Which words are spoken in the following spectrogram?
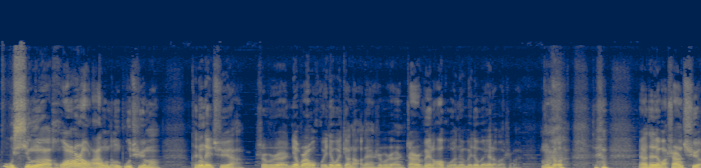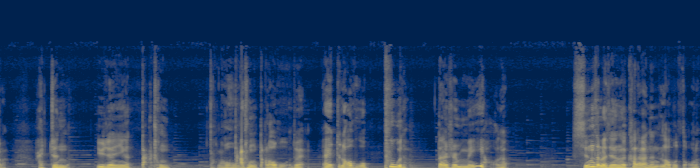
不行啊，皇上让我来，我能不去吗？肯定得去啊，是不是？要不然我回去我也掉脑袋，是不是？这儿喂老虎，那喂就喂了吧，是吧？猛兽，对吧？然后他就往山上去了，还真的遇见一个大虫，大老虎，大虫大老虎，对，哎，这老虎扑他，但是没咬他。寻思了寻思，看了看他，那老虎走了。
